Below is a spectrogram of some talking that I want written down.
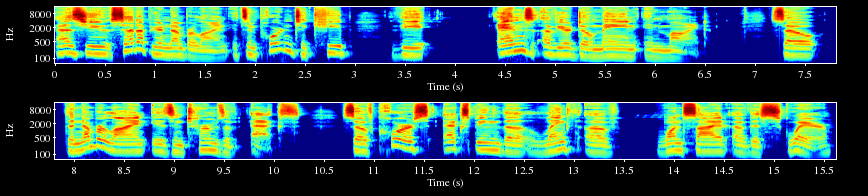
As you set up your number line, it's important to keep the ends of your domain in mind. So the number line is in terms of x. So of course, x being the length of one side of this square,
